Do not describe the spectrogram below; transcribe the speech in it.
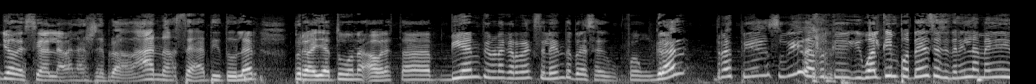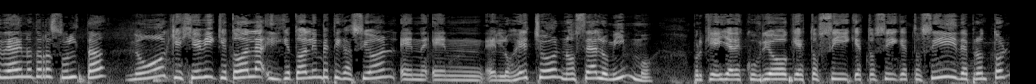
yo decía, la van a reprobar, no sea titular, pero ella tuvo una, ahora está bien, tiene una carrera excelente, pero ese fue un gran traspié en su vida, porque igual que impotencia, si tenéis la media idea y no te resulta, No, que heavy, que toda la, y que toda la investigación en, en, en los hechos no sea lo mismo. Porque ella descubrió que esto sí, que esto sí, que esto sí, y de pronto ¡no!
